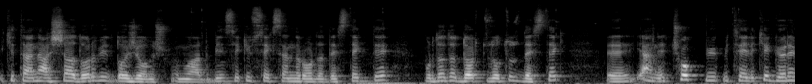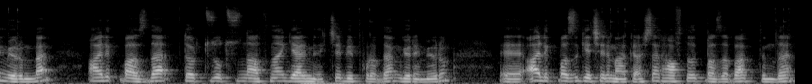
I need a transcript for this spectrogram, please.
İki tane aşağı doğru bir doji oluşumu vardı. 1880'ler orada destekti. Burada da 430 destek. E, yani çok büyük bir tehlike göremiyorum ben. Aylık bazda 430'un altına gelmedikçe bir problem göremiyorum. E, aylık bazı geçelim arkadaşlar. Haftalık baza baktığımda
